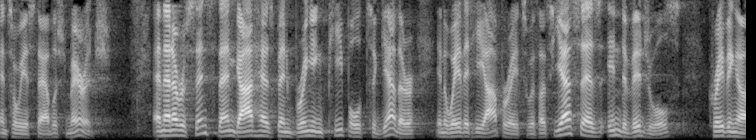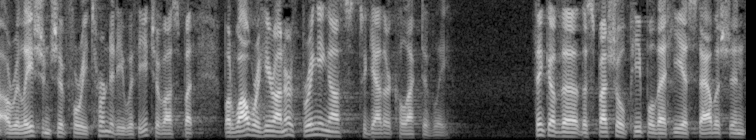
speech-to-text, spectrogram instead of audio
And so He established marriage. And then ever since then, God has been bringing people together in the way that He operates with us. Yes, as individuals, craving a, a, relationship for eternity with each of us, but, but while we're here on earth, bringing us together collectively. Think of the, the special people that He established in,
